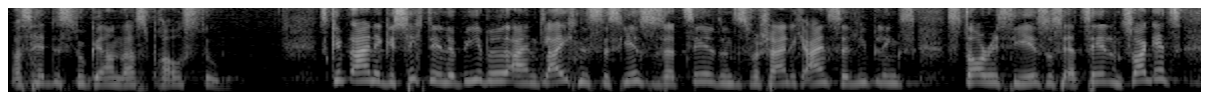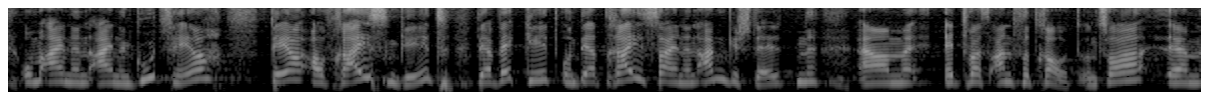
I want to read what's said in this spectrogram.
Was hättest du gern? Was brauchst du? Es gibt eine Geschichte in der Bibel, ein Gleichnis, das Jesus erzählt und es ist wahrscheinlich eins der Lieblingsstories, die Jesus erzählt. Und zwar geht es um einen, einen Gutsherr, der auf Reisen geht, der weggeht und der drei seinen Angestellten ähm, etwas anvertraut. Und zwar ähm,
